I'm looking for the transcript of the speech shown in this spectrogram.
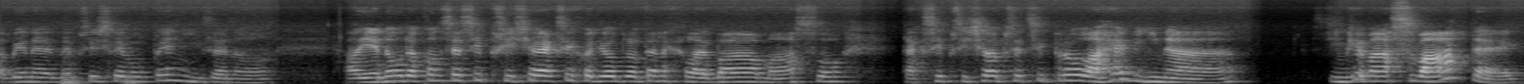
aby ne, nepřišli o peníze, no. Ale jednou dokonce si přišel, jak si chodil pro ten chleba a máslo, tak si přišel přeci pro lahe vína, s tím, že má svátek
